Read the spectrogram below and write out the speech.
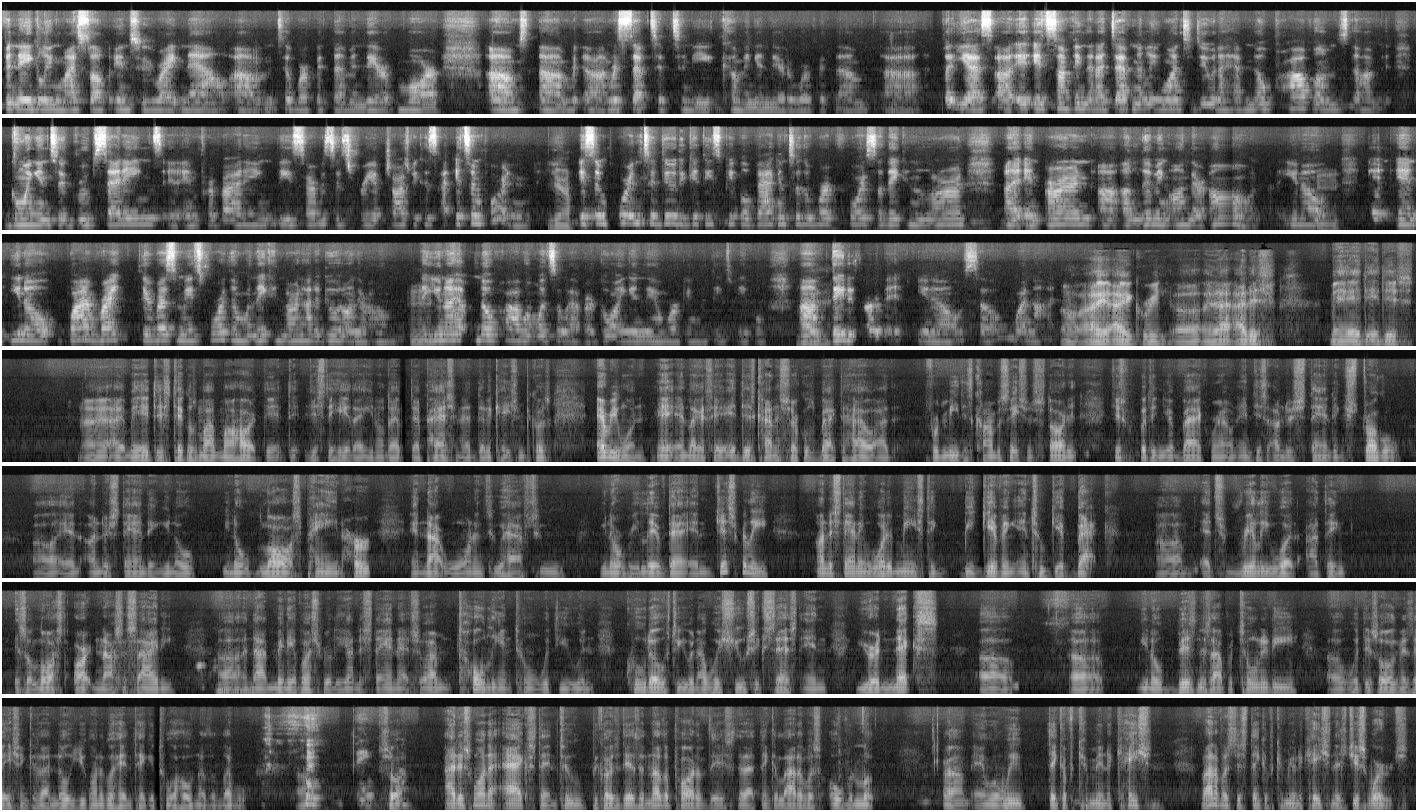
finagling myself into right now um, to work with them and they're more um, uh, uh, receptive to me coming in there to work with them uh, but yes, uh, it, it's something that I definitely want to do, and I have no problems um, going into group settings and, and, providing these services free of charge because it's important. Yeah, it's important to do to get these people back into the workforce so they can learn uh, and earn uh, a living on their own you know mm. and, and, you know why write their resumes for them when they can learn how to do it on their own? Mm. you know i have no problem whatsoever going in there and working with these people. Um, they deserve it you know so why not? Oh i i agree. Uh i, I just man it, it just I, I mean, it just tickles my, my heart to, to, just to hear that, you know, that, that passion, that dedication, because everyone, and, and like I said, it just kind of circles back to how I, for me, this conversation started, just within your background and just understanding struggle uh, and understanding, you know, you know, loss, pain, hurt, and not wanting to have to, you know, relive that, and just really understanding what it means to be giving and to give back. Um, it's really what I think is a lost art in our society. Uh, not many of us really understand that. So I'm totally in tune with you, and kudos to you. And I wish you success in your next, uh, uh, you know, business opportunity, uh, with this organization because I know you're going to go ahead and take it to a whole nother level. Um, so you. I just want to ask then too, because there's another part of this that I think a lot of us overlook. Um, and when we think of communication, a lot of us just think of communication as just words,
